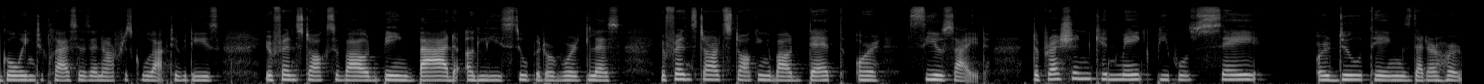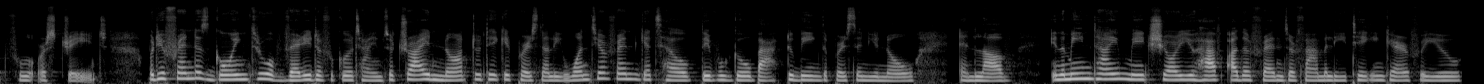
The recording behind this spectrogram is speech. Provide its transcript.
going to classes and after school activities. Your friend talks about being bad, ugly, stupid, or worthless. Your friend starts talking about death or suicide. Depression can make people say or do things that are hurtful or strange. But your friend is going through a very difficult time, so try not to take it personally. Once your friend gets help, they will go back to being the person you know and love in the meantime, make sure you have other friends or family taking care for you.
